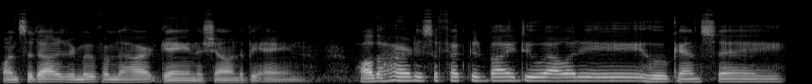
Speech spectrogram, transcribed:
Once the dot is removed from the heart, Gain is shown to be Ain. While the heart is affected by duality, who can say,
